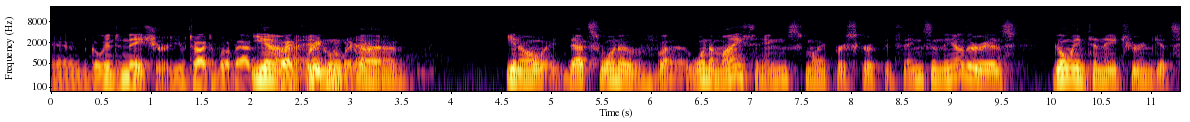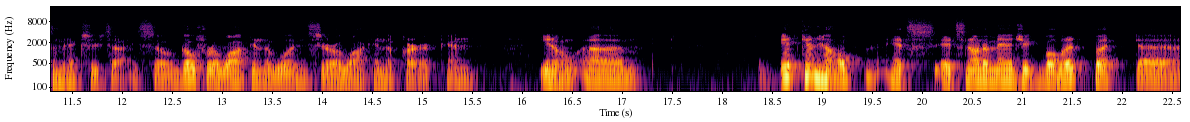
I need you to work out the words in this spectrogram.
and go into nature. You've talked about that Yeah, quite frequently, and, Ralph. You know, that's one of uh, one of my things, my prescriptive things, and the other is go into nature and get some exercise. So go for a walk in the woods or a walk in the park, and you know, um, it can help. It's it's not a magic bullet, but uh,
